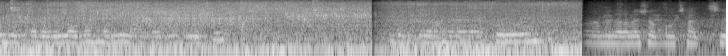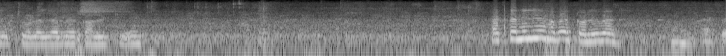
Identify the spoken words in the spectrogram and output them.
লবণ হলুদ লঙ্কাগুলো দিয়েছি দুধ দেওয়া হয়ে গেছে আমি দাদাভাই সব গোছাচ্ছে চলে যাবে কালকে। একটা নিলে হবে ট্রলি ব্যাগ একটা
